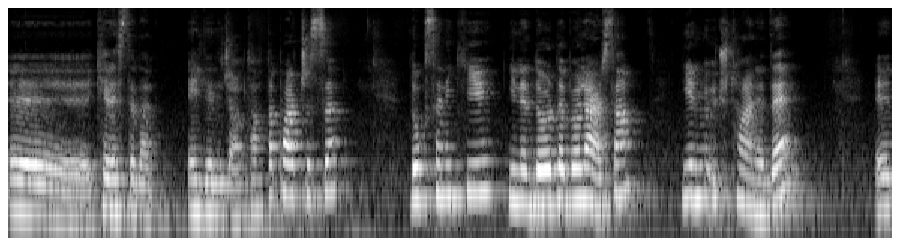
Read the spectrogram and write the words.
e, keresteden elde edeceğim tahta parçası. 92'yi yine 4'e bölersem 23 tane de e,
